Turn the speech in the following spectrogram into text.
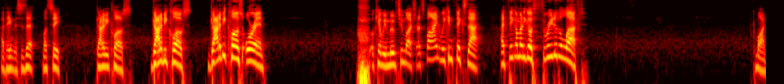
I think this is it. Let's see. Got to be close. Got to be close. Got to be close or in. okay, we moved too much. That's fine. We can fix that. I think I'm going to go three to the left. Come on.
